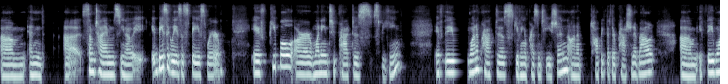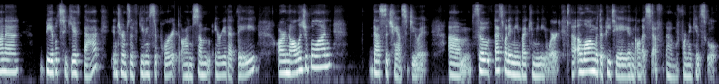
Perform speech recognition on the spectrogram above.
Um, and uh, sometimes, you know, it, it basically is a space where if people are wanting to practice speaking, if they want to practice giving a presentation on a topic that they're passionate about, um, if they want to be able to give back in terms of giving support on some area that they are knowledgeable on, that's the chance to do it. Um, so that's what I mean by community work, uh, along with the PTA and all that stuff um, for my kids' school.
